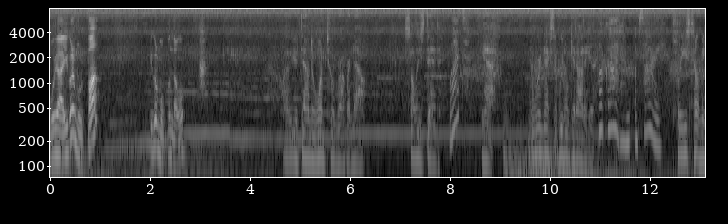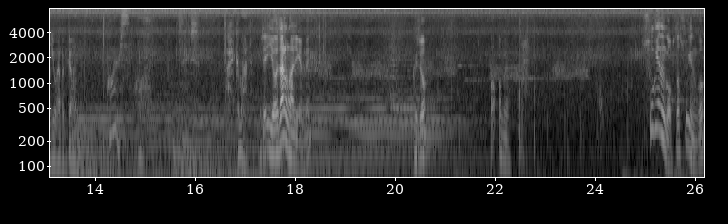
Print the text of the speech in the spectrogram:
뭐야 이걸 못 봐? 이걸 못 본다고? Well, you're down to one tomb robber now. Sully's dead. What? Yeah. And we're next if we don't get out of here. Oh God, I'm, I'm sorry. Please tell me you have a gun. Of course. Thanks. On. 이제 이 여자랑 다니겠네. 그죠? 어, 어 뭐야? 숙이는 거 없어? 숙이는 거?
